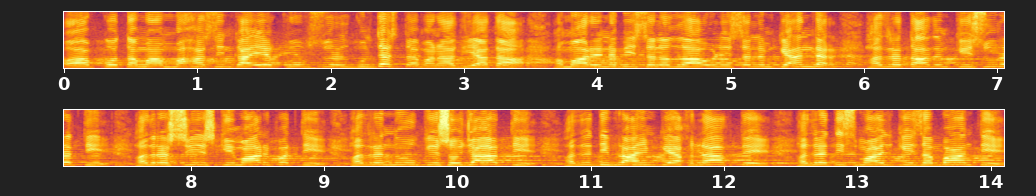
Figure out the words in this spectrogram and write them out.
آپ کو تمام محاسن کا ایک خوبصورت گلدستہ بنا دیا تھا۔ ہمارے نبی صلی اللہ علیہ وسلم کے اندر حضرت آدم کی صورت تھی، حضرت شیش کی معرفت تھی، حضرت نوح کی شجاعت تھی، حضرت ابراہیم کے اخلاق تھے، حضرت اسماعیل کی زبان تھی،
